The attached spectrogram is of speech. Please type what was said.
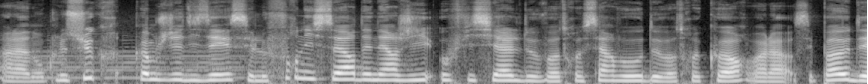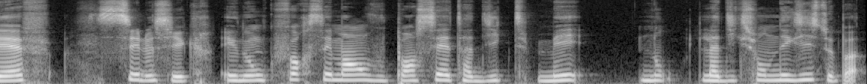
Voilà, donc le sucre, comme je le disais, c'est le fournisseur d'énergie officiel de votre cerveau, de votre corps. Voilà, c'est pas EDF, c'est le sucre. Et donc forcément, vous pensez être addict, mais non, l'addiction n'existe pas.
